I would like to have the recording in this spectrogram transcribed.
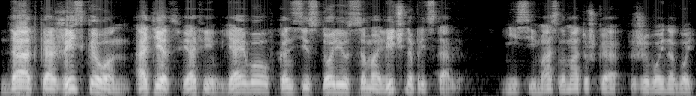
Да откажись-ка он, отец Феофил, я его в консисторию самолично представлю. Неси масло, матушка, живой ногой.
